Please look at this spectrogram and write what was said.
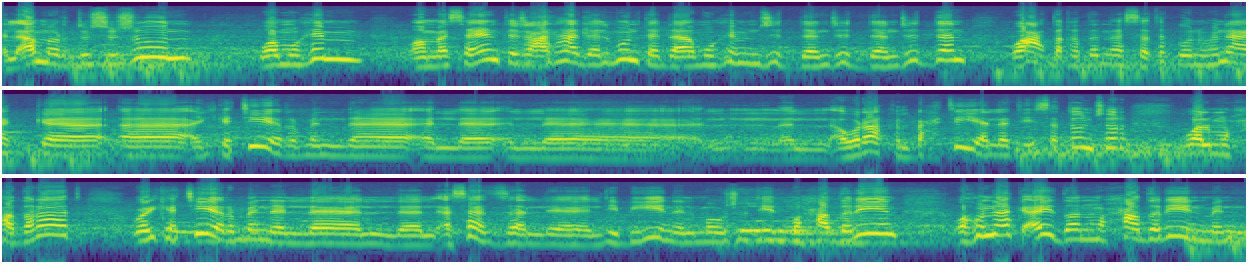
الأمر ذو ومهم وما سينتج عن هذا المنتدى مهم جدا جدا جدا وأعتقد أن ستكون هناك الكثير من الأوراق البحثية التي ستنشر والمحاضرات والكثير من الأساتذة الليبيين الموجودين محاضرين وهناك أيضا محاضرين من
